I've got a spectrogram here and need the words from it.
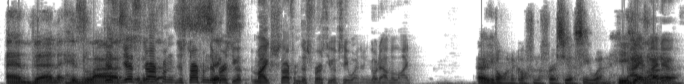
and then his last. just just start from just start from the first U- Mike. Start from this first UFC win and go down the line. Oh, you don't want to go from the first UFC win. He, he I- has a I lot do. of-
